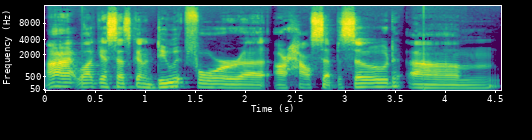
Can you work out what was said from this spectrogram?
All right. Well, I guess that's going to do it for uh, our house episode. Um,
